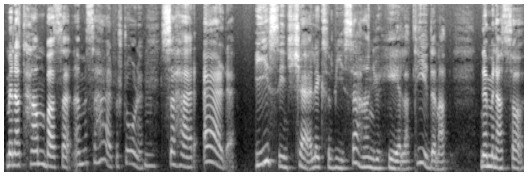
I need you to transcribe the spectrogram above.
Men att han bara säger, nej men så här, förstår du, så här är det. I sin kärlek så visar han ju hela tiden att, nej men alltså,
